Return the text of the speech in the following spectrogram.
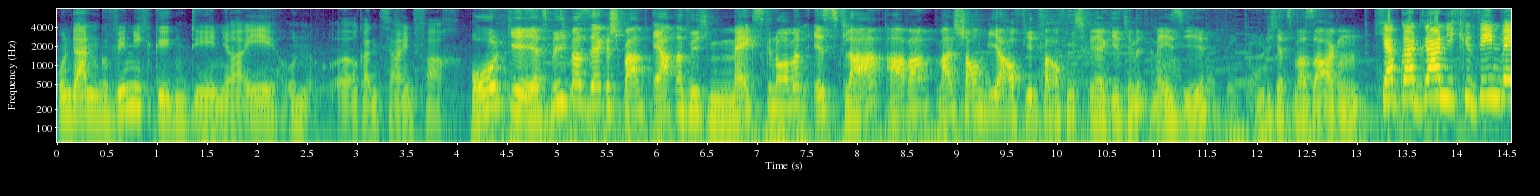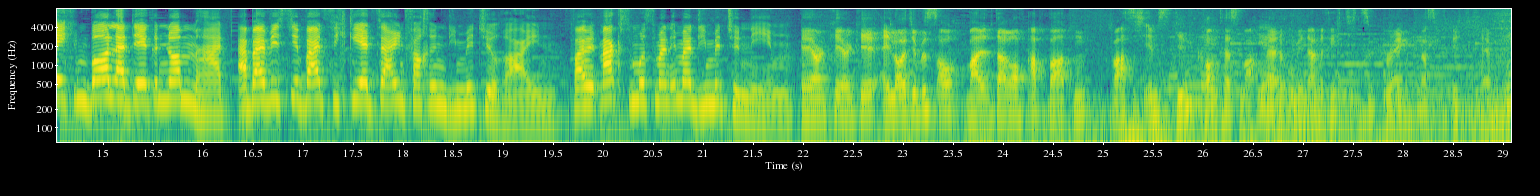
und dann gewinne ich gegen den. Ja, eh. Und äh, ganz einfach. Okay, jetzt bin ich mal sehr gespannt. Er hat natürlich Max genommen, ist klar. Aber mal schauen, wie er auf jeden Fall auf mich reagiert hier mit Maisie. Würde ich jetzt mal sagen. Ich habe gerade gar nicht gesehen, welchen Baller der genommen hat. Aber wisst ihr was? Ich gehe jetzt einfach in die Mitte rein. Weil mit Max muss man immer die Mitte nehmen. Okay, okay, okay. Ey, Leute, ihr müsst auch mal darauf abwarten, was ich im Skin-Contest machen werde, um ihn dann richtig zu pranken. Das wird richtig heftig.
